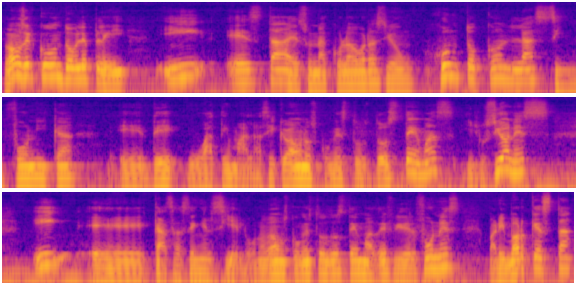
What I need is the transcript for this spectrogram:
vamos a ir con un doble play y esta es una colaboración junto con la Sinfónica eh, de Guatemala. Así que vámonos con estos dos temas, Ilusiones y eh, Casas en el Cielo. Nos vamos con estos dos temas de Fidel Funes, marimba orquesta,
